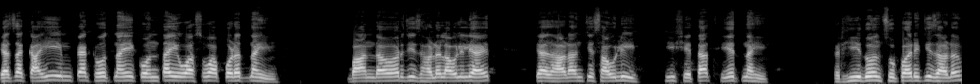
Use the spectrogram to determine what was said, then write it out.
याचा काही इम्पॅक्ट होत नाही कोणताही वासवा पडत नाही. बांधावर जी झाडं लावलेली आहेत त्या झाडांची सावली ही शेतात येत नाही. तर ही दोन सुपारीची झाडं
